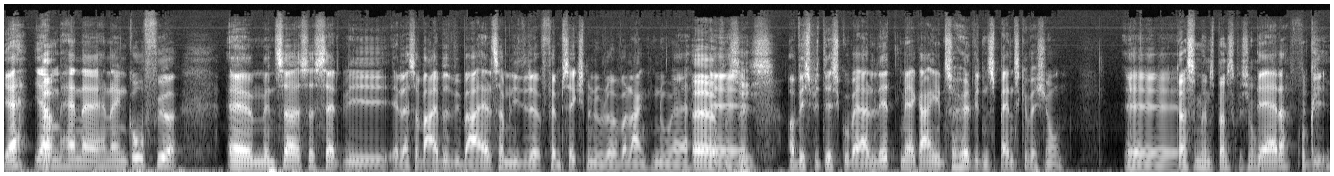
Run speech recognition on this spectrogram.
Ja, jamen, ja. Han, er, han er en god fyr. Øh, men så, så satte vi, eller så vibede vi bare alle sammen lige de der 5-6 minutter, hvor langt den nu er. Ja, Øh, ja, præcis. og hvis vi, det skulle være lidt mere gang i den, så hørte vi den spanske version. Øh, Der er simpelthen en spansk version. det er der, fordi okay.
